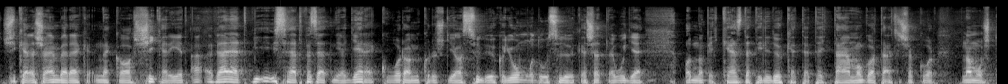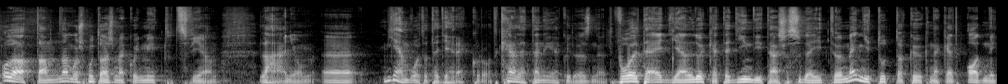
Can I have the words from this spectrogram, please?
sikeres embereknek a sikerét le lehet, vissza lehet vezetni a gyerekkorra, amikor is ugye a szülők, a jómódú szülők esetleg ugye adnak egy kezdeti löketet, egy támogatást, és akkor na most odaadtam, na most mutasd meg, hogy mit tudsz, fiam, lányom milyen volt ott a gyerekkorod? Kellett-e nélkülöznöd? Volt-e egy ilyen löket, egy indítás a szüleitől? Mennyit tudtak ők neked adni?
